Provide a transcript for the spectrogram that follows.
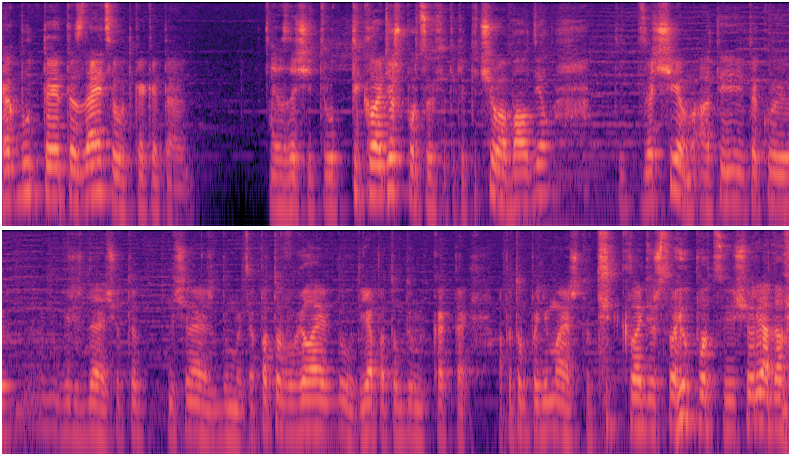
Как будто это, знаете, вот как это, значит, вот ты кладешь порцию все-таки, ты что, обалдел? Ты, зачем? А ты такой говоришь, да, что-то начинаешь думать, а потом в голове, ну, я потом думаю, как так, а потом понимаешь, что ты кладешь свою порцию еще рядом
